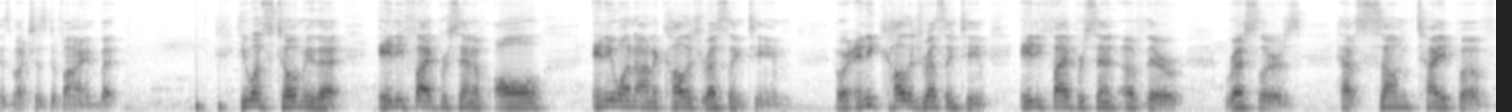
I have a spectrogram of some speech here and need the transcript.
as much as Divine, but he once told me that 85% of all anyone on a college wrestling team or any college wrestling team, 85% of their wrestlers have some type of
